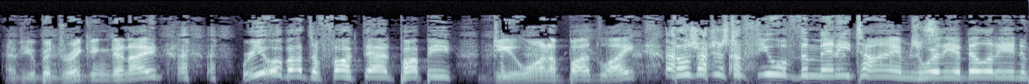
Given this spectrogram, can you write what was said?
Have you been drinking tonight? Were you about to fuck that puppy? Do you want a Bud Light? Those are just a few of the many times where the ability to,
